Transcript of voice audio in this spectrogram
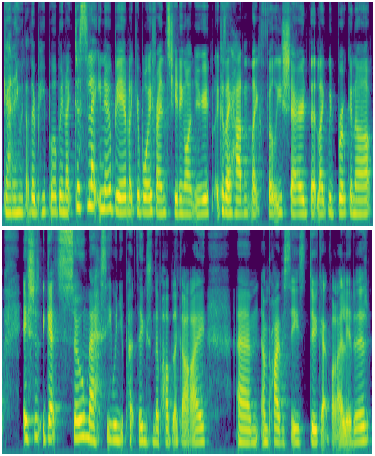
getting with other people, being like, just to let you know, babe, like your boyfriend's cheating on you because I hadn't like fully shared that like we'd broken up. It's just it gets so messy when you put things in the public eye, um, and privacies do get violated.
